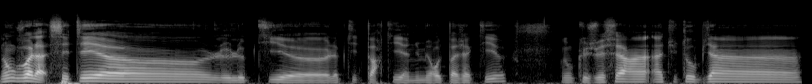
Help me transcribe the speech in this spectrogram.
Donc voilà, c'était euh, le, petit, euh, la petite partie, un numéro de page active. Donc je vais faire un tuto bien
